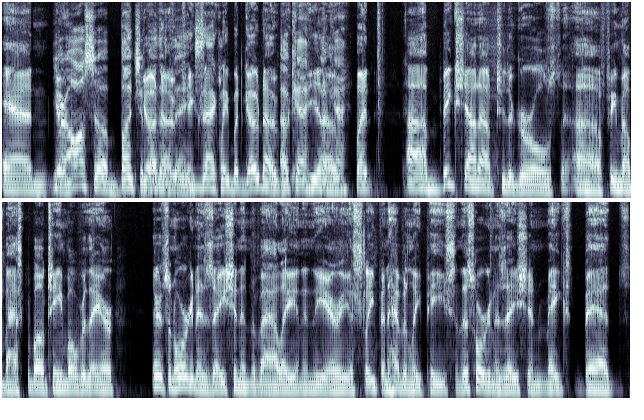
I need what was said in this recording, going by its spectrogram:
And you're go- also a bunch of other Noke, things. exactly, but go no, Okay, You know, okay. But uh, big shout out to the girls, uh, female basketball team over there. There's an organization in the valley and in the area, Sleep in Heavenly Peace, and this organization makes beds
